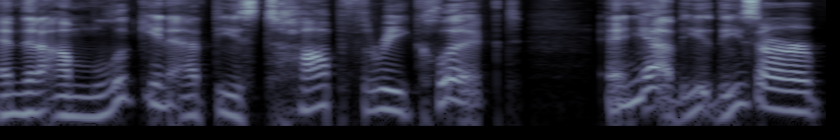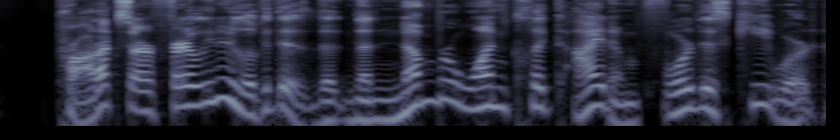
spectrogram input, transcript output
and then i'm looking at these top three clicked and yeah, the, these are products are fairly new. Look at this. The, the number one clicked item for this keyword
